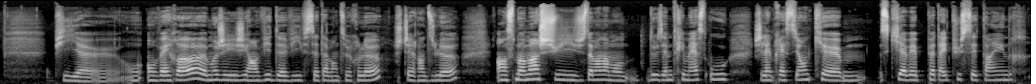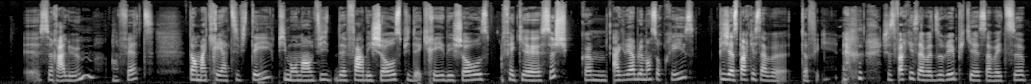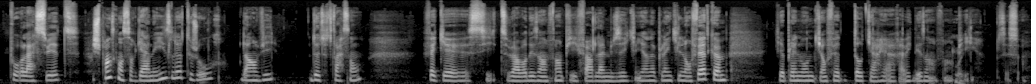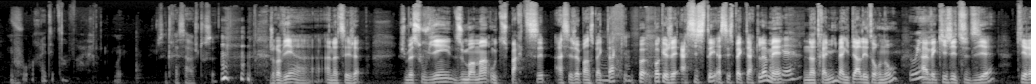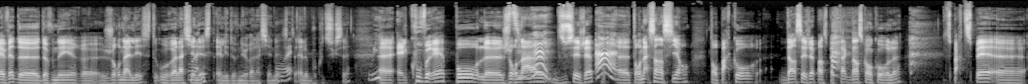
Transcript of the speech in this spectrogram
Puis euh, on, on verra. Moi, j'ai envie de vivre cette aventure-là. Je t'ai rendu là. En ce moment, je suis justement dans mon deuxième trimestre où j'ai l'impression que hum, ce qui avait peut-être pu s'éteindre euh, se rallume, en fait, dans ma créativité, puis mon envie de faire des choses, puis de créer des choses. Fait que ça, je suis comme agréablement surprise. Puis j'espère que ça va toffer. j'espère que ça va durer, puis que ça va être ça pour la suite. Je pense qu'on s'organise, là, toujours, dans vie, de toute façon. Fait que si tu veux avoir des enfants puis faire de la musique, il y en a plein qui l'ont fait, comme il y a plein de monde qui ont fait d'autres carrières avec des enfants. Oui. Puis c'est ça. Il faut arrêter de s'en faire. C'est très sage tout ça. je reviens à, à notre cégep. Je me souviens du moment où tu participes à Cégep en spectacle. pas, pas que j'ai assisté à ces spectacles-là, mais notre amie Marie-Pierre Letourneau, Oui. avec qui j'étudiais, qui rêvait de devenir euh, journaliste ou relationniste. Elle est devenue relationniste. Ouais. Elle a beaucoup de succès. Oui. Euh, elle couvrait pour le journal du cégep Ah! euh, ton ascension, ton parcours dans Cégep en spectacle, dans ce concours-là. Tu participais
